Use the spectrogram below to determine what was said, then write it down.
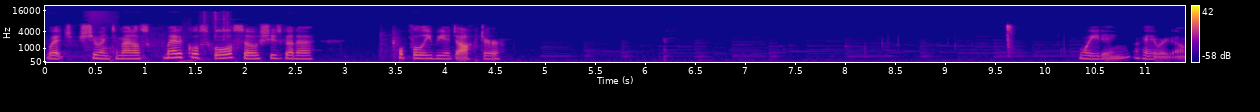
Which, she went to med medical school, so she's gonna hopefully be a doctor. Waiting. Okay, here we go.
